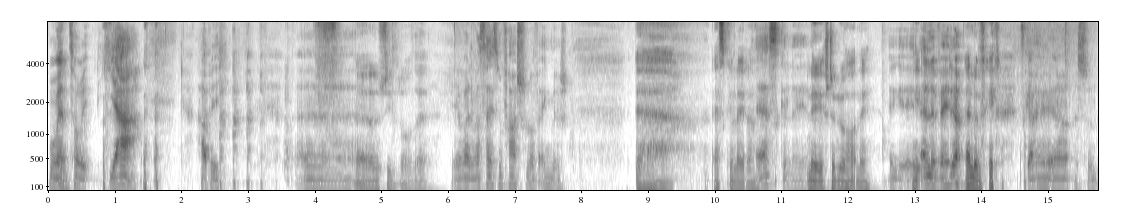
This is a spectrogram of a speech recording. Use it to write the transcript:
Moment, sorry. Ja. Hab ich. Ja, dann schieß los, ey. Ja, warte, was heißt ein Fahrstuhl auf Englisch? Escalator. Escalator. Nee, stimmt überhaupt nicht. Äh, Elevator. Elevator. Ist geil, ja, ist schon.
